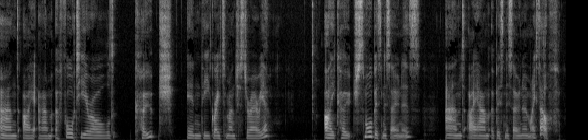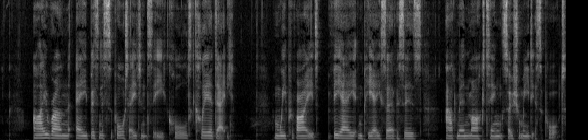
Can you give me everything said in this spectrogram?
and I am a 40 year old coach in the Greater Manchester area. I coach small business owners, and I am a business owner myself. I run a business support agency called Clear Day and we provide VA and PA services, admin, marketing, social media support.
